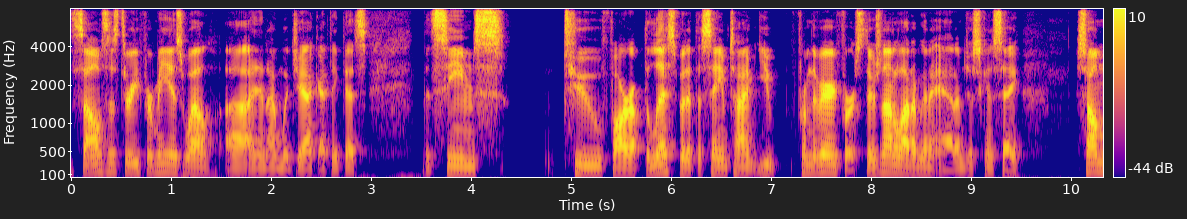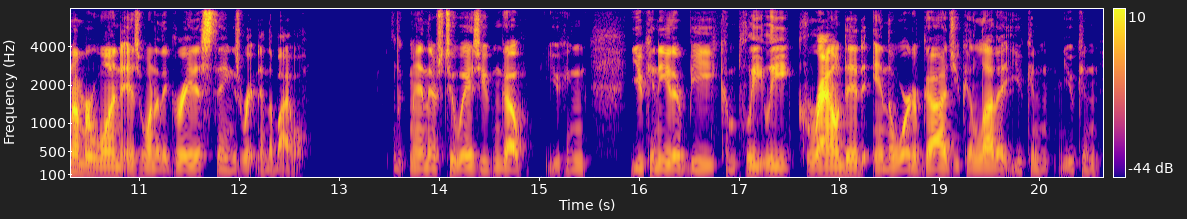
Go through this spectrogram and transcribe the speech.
Psalms is three for me as well, uh, and I'm with Jack. I think that's that seems too far up the list, but at the same time, you from the very first, there's not a lot I'm going to add. I'm just going to say, Psalm number one is one of the greatest things written in the Bible. Look, man, there's two ways you can go. You can you can either be completely grounded in the Word of God. You can love it. You can you can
